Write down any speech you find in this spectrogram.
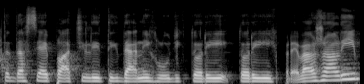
teda si aj platili tých daných ľudí, ktorí, ktorí ich prevážali.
